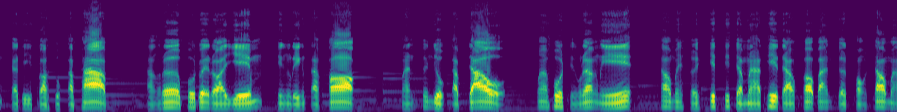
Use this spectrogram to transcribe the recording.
ำจะดีต่อสุขภาพทางเริ่พูดด้วยรอยยิ้มจิงหลิงตะคอก มันขึ้นอยู่กับเจ้า เมื่อพูดถึงเรื่องนี้ จ้าไม่เคยคิดที่จะมาที่ดาวเคราะห์บ้านเกิดของเจ้ามา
